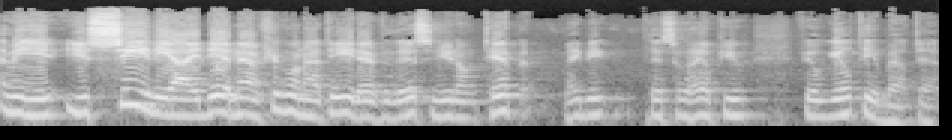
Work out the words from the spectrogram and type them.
I mean, you, you see the idea. Now, if you're going out to eat after this and you don't tip it, maybe this will help you feel guilty about that.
